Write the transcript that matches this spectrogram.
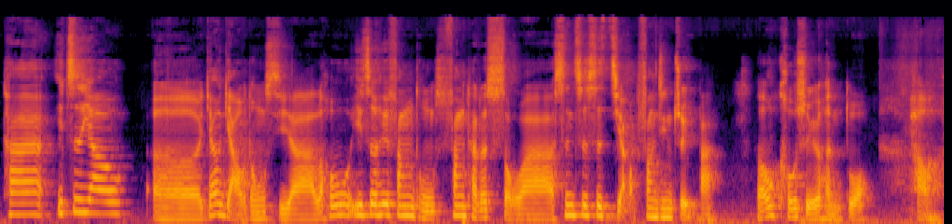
他一直要呃要咬东西啊，然后一直会放东放他的手啊，甚至是脚放进嘴巴，然后口水又很多。好，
